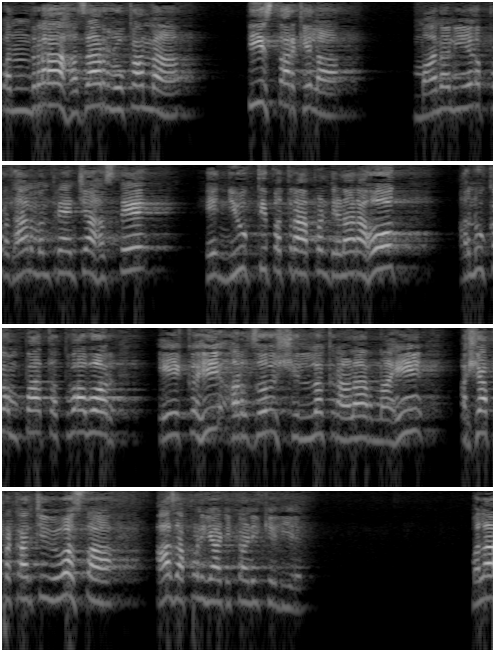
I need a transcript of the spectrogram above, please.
पंधरा हजार लोकांना तीस तारखेला माननीय प्रधानमंत्र्यांच्या हस्ते हे नियुक्तीपत्र आपण देणार आहोत. अनुकंपा तत्वावर एकही अर्ज शिल्लक राहणार नाही. अशा प्रकारची व्यवस्था आज आपण या ठिकाणी केली आहे. मला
